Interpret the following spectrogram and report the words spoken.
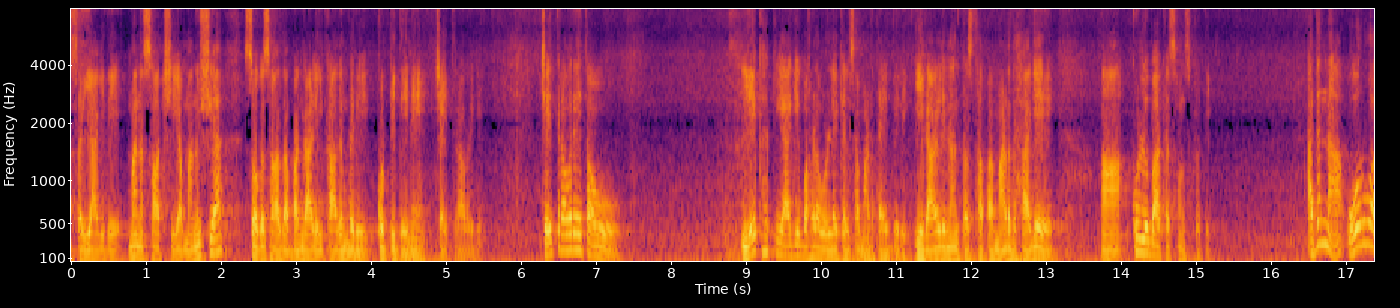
ಸರಿಯಾಗಿದೆ. ಮನಸಾಕ್ಷಿಯ ಮನುಷ್ಯ ಸೊಗಸಾದ ಬಂಗಾಳಿ ಕಾದಂಬರಿ ಕೊಟ್ಟಿದ್ದೇನೆ ಚೈತ್ರ ಅವರಿಗೆ. ಚೈತ್ರ ಅವರೇ ತಾವು ಲೇಖಕಿಯಾಗಿ ಬಹಳ ಒಳ್ಳೆ ಕೆಲಸ ಮಾಡ್ತಾ ಇದ್ದೀರಿ. ಈಗಾಗಲೇ ನಾನು ಪ್ರಸ್ತಾಪ ಮಾಡಿದ ಹಾಗೆ ಕುಳ್ಳುಬಾಕ ಸಂಸ್ಕೃತಿ. ಅದನ್ನ ಓರ್ವ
